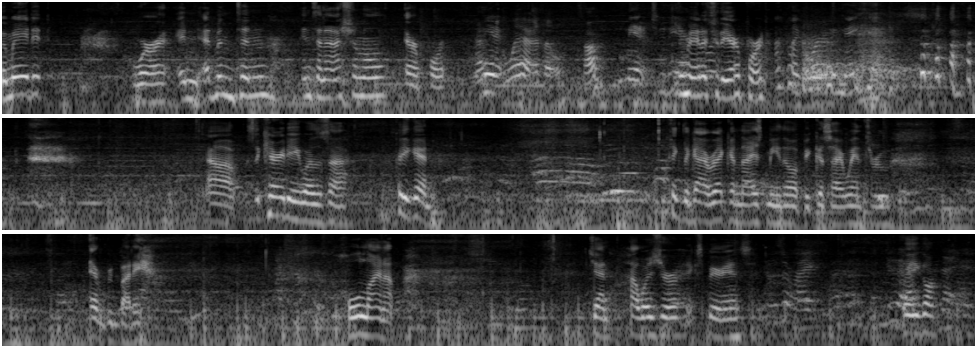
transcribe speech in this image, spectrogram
We made it. We're in Edmonton International Airport. We made it where though? Huh? We made it to the We airport. made it to the airport. I'm like, where did we make it? Uh, security was uh, pretty good. I think the guy recognized me though because I went through everybody. Whole lineup. Jen, how was your experience? It was alright. Where you going?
